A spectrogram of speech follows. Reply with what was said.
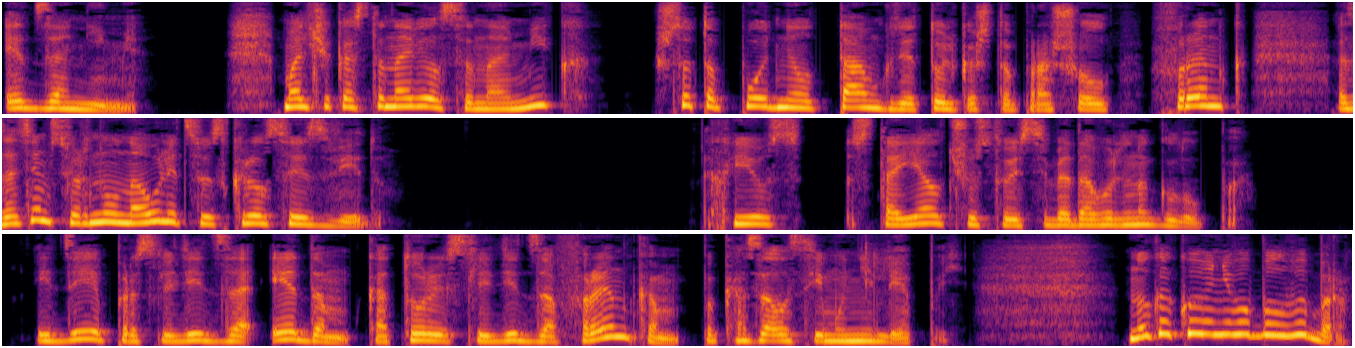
Эд за ними. Мальчик остановился на миг, что-то поднял там, где только что прошел Фрэнк, затем свернул на улицу и скрылся из виду. Хьюз стоял, чувствуя себя довольно глупо. Идея проследить за Эдом, который следит за Фрэнком, показалась ему нелепой. Но какой у него был выбор?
